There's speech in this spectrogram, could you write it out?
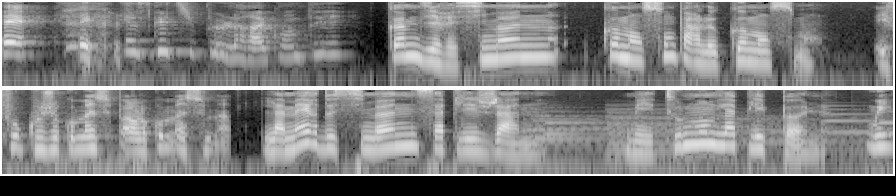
est-ce que tu peux le raconter? Comme dirait Simone, commençons par le commencement. Il faut que je commence par le commencement. La mère de Simone s'appelait Jeanne, mais tout le monde l'appelait Paul. Oui,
